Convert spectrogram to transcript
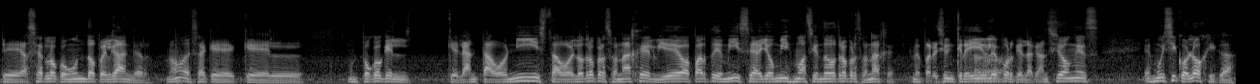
de hacerlo con un doppelganger, ¿no? O sea, que, el, un poco que el, que el antagonista o el otro personaje del video, aparte de mí, sea yo mismo haciendo otro personaje. Me pareció increíble ah. porque la canción es, es muy psicológica.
